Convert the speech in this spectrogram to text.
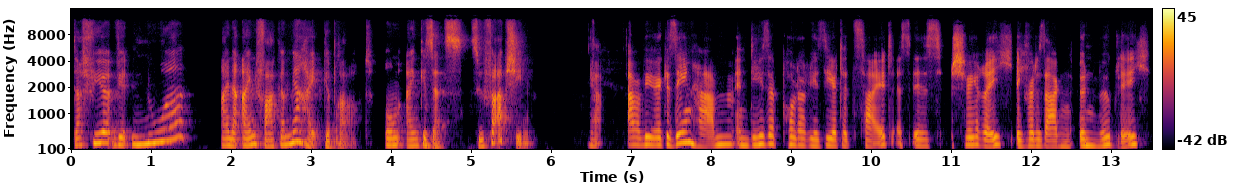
dafür wird nur eine einfache Mehrheit gebraucht, um ein Gesetz zu verabschieden. Ja, aber wie wir gesehen haben, in dieser polarisierte Zeit, es ist schwierig, ich würde sagen unmöglich,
